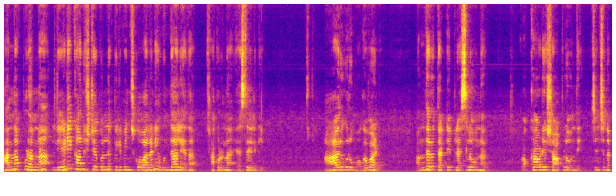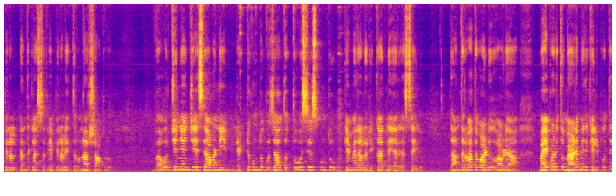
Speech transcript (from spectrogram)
అన్నప్పుడన్నా లేడీ కానిస్టేబుల్ని పిలిపించుకోవాలని ఉందా లేదా? అక్కడున్న ఎస్ఐలకి. ఆరుగురు మగవాళ్ళు. అందరూ థర్టీ ప్లస్లో ఉన్నారు. ఒక్క ఆవిడే షాప్లో ఉంది. చిన్న చిన్న పిల్లలు టెన్త్ క్లాస్ చదివే పిల్లలు ఇద్దరు ఉన్నారు షాపులో దౌర్జన్యం చేసి ఆవిడని నెట్టుకుంటూ భుజాలతో తోసేసుకుంటూ కెమెరాలో రికార్డులు అయ్యారు ఎస్ఐలు. దాని తర్వాత వాళ్ళు ఆవిడ భయపడుతూ మేడ మీదకి వెళ్ళిపోతే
